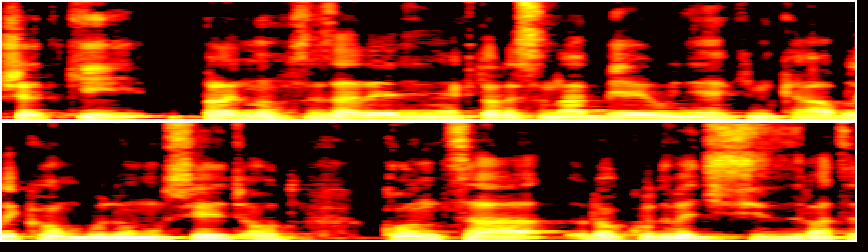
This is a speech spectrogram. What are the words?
Všetky prenosné zariadenia, ktoré sa nabíjajú nejakým káblikom, budú musieť od konca roku 2024,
